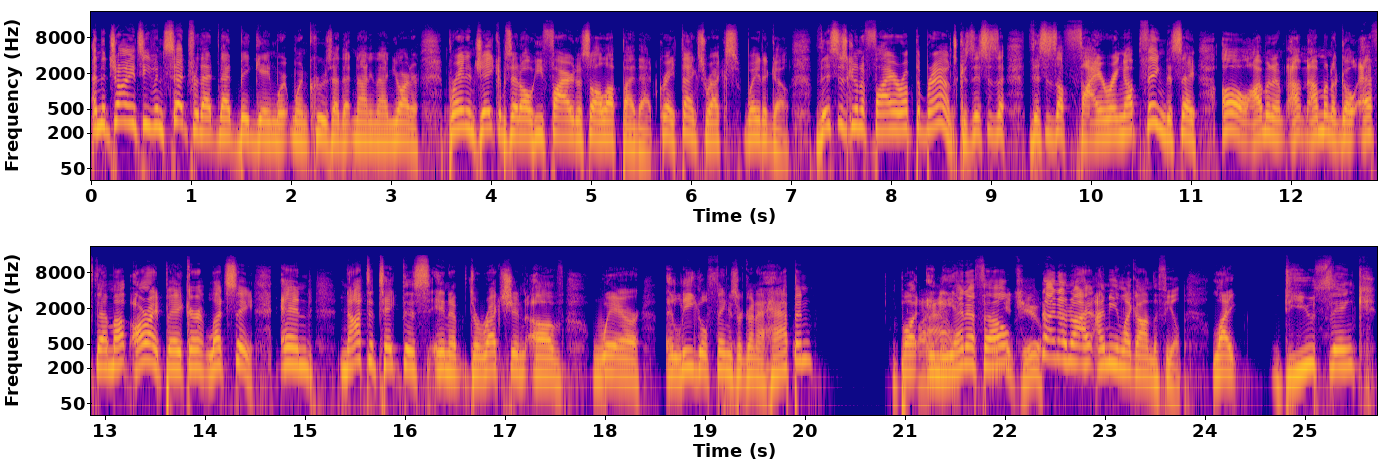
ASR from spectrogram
And the Giants even said for that that big game where, when Cruz had that 99 yarder, Brandon Jacobs said, "Oh, he fired us all up by that." Great, thanks, Rex. Way to go. This is going to fire up the Browns because this is a this is a firing up thing to say, "Oh, I'm gonna I'm, I'm gonna go f them up." All right, Baker, let's see. And not to take this in a direction of where illegal things are going to happen, but in the NFL, Look at you. no, no, no. I, I mean, like on the field. Like, do you think?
